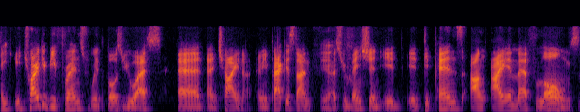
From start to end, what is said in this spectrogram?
it, he tried to be friends with both U.S. and and China. I mean, Pakistan, yeah. as you mentioned, it it depends on IMF loans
